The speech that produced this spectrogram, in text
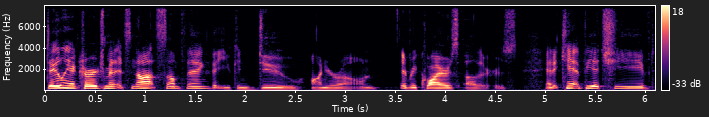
Daily encouragement, it's not something that you can do on your own. It requires others. And it can't be achieved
